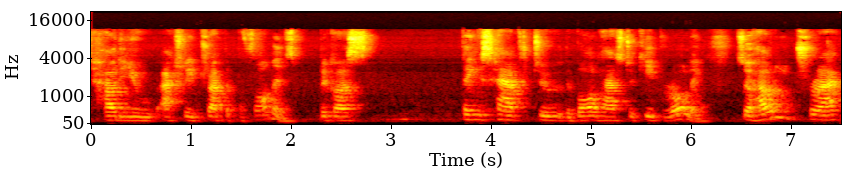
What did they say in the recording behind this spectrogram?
how do you actually track the performance? Because things have to, the ball has to keep rolling. So how do you track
